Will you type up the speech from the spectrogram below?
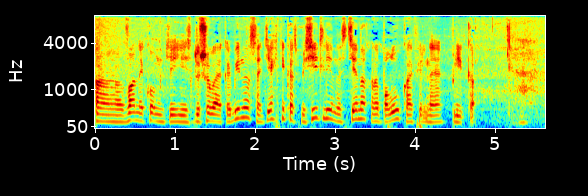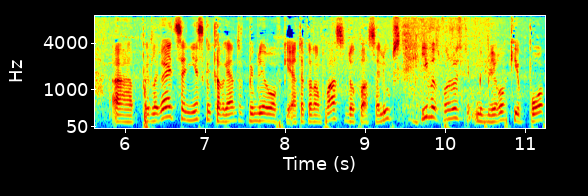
в ванной комнате есть душевая кабина, сантехника, смесители, на стенах, на полу кафельная плитка. Предлагается несколько вариантов меблировки. От эконом-класса до класса люкс и возможность меблировки по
